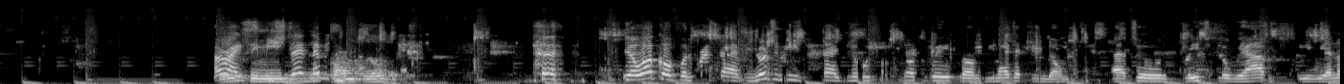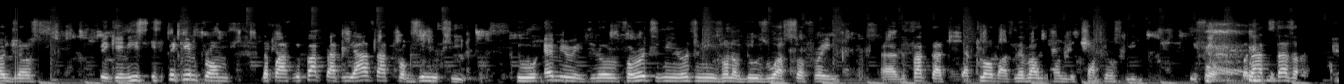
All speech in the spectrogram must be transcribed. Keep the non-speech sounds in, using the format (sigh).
All right, let, let me. You're welcome for the first time. You know, to me, uh, you know, not away from the United Kingdom. Uh, to for you to know, we have we, we are not just speaking. He's, he's, speaking from the past, the fact that he has that proximity to Emirates. You know, for Rotimi, Rotimi is one of those who are suffering. Uh, the fact that their club has never won the Champions League before, but that's that's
